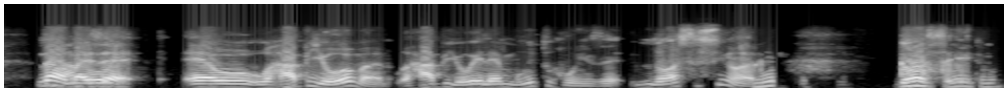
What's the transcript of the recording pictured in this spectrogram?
Não, Tá mas boa. é, é o, o Rabiot, mano. O Rabiot, ele é muito ruim, Zé. Nossa senhora. Muito. Nossa, muito, muito.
